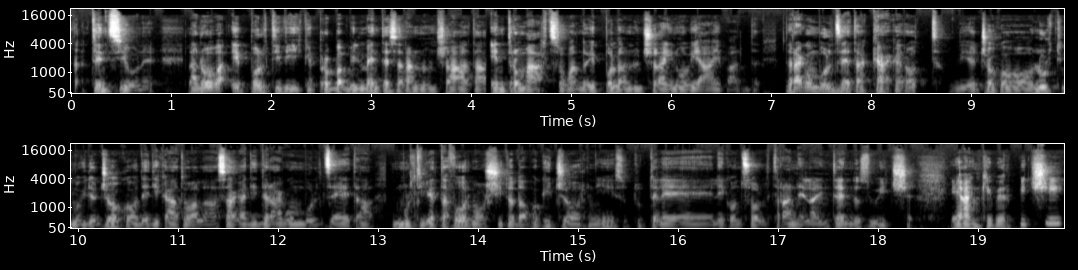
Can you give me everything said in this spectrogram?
Attenzione, la nuova Apple TV che probabilmente sarà annunciata entro marzo quando Apple annuncerà i nuovi iPad. Dragon Ball Z Kakarot, videogioco, l'ultimo videogioco dedicato alla saga di Dragon Ball Z, multipiattaforma uscito da pochi giorni su tutte le, le console tranne la Nintendo Switch e anche per PC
